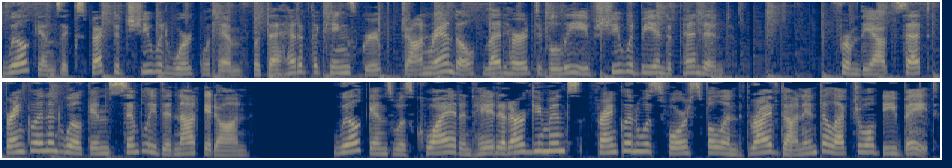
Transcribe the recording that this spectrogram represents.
Wilkins expected she would work with him, but the head of the King's group, John Randall, led her to believe she would be independent. From the outset, Franklin and Wilkins simply did not get on. Wilkins was quiet and hated arguments, Franklin was forceful and thrived on intellectual debate.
